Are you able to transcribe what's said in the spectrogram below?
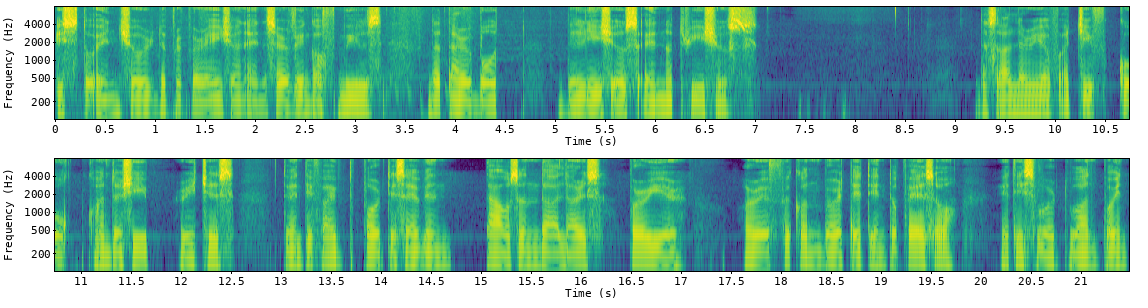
is to ensure the preparation and serving of meals that are both delicious and nutritious. The salary of a chief cook on the ship reaches 25 to 47 thousand dollars per year or if we convert it into peso it is worth 1.3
